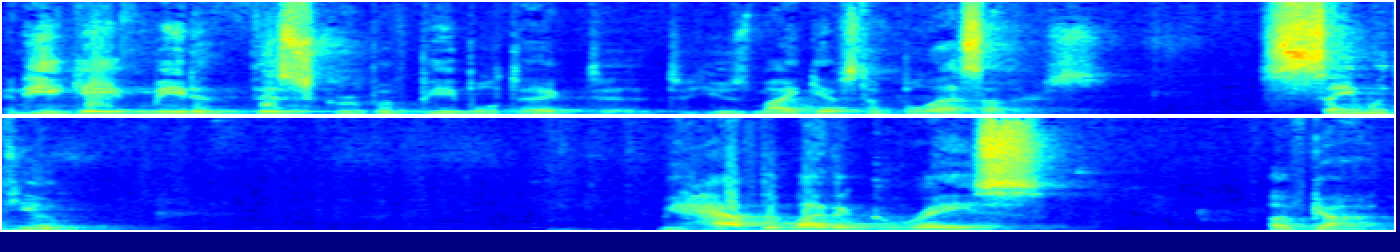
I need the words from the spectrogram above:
And He gave me to this group of people to, to, to use my gifts to bless others. Same with you. We have them by the grace of God.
